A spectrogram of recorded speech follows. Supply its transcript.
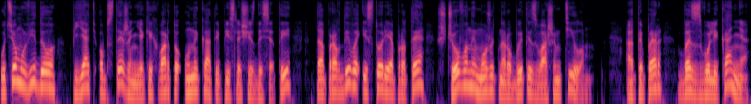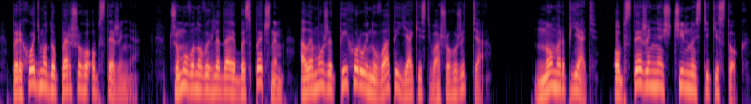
У цьому відео 5 обстежень, яких варто уникати після 60, та правдива історія про те, що вони можуть наробити з вашим тілом. А тепер, без зволікання, переходьмо до першого обстеження. Чому воно виглядає безпечним, але може тихо руйнувати якість вашого життя? Номер 5. Обстеження щільності кісток.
